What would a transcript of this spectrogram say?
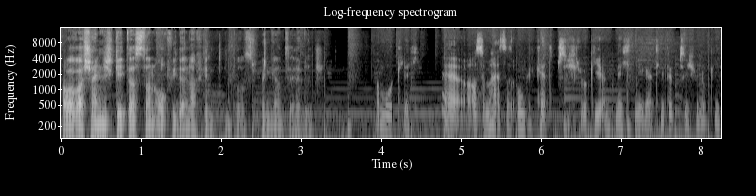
Aber wahrscheinlich geht das dann auch wieder nach hinten los, ich bin ganz ehrlich. Vermutlich. Äh, außerdem heißt das umgekehrte Psychologie und nicht negative Psychologie.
